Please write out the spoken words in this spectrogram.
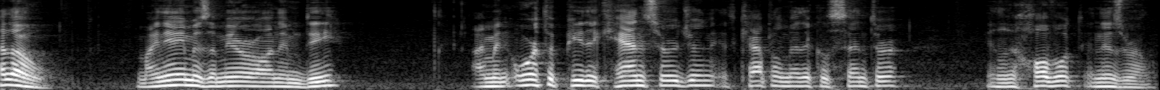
Hello, my name is Amir MD. I'm an orthopedic hand surgeon at Kaplan Medical Center in Rehovot in Israel.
